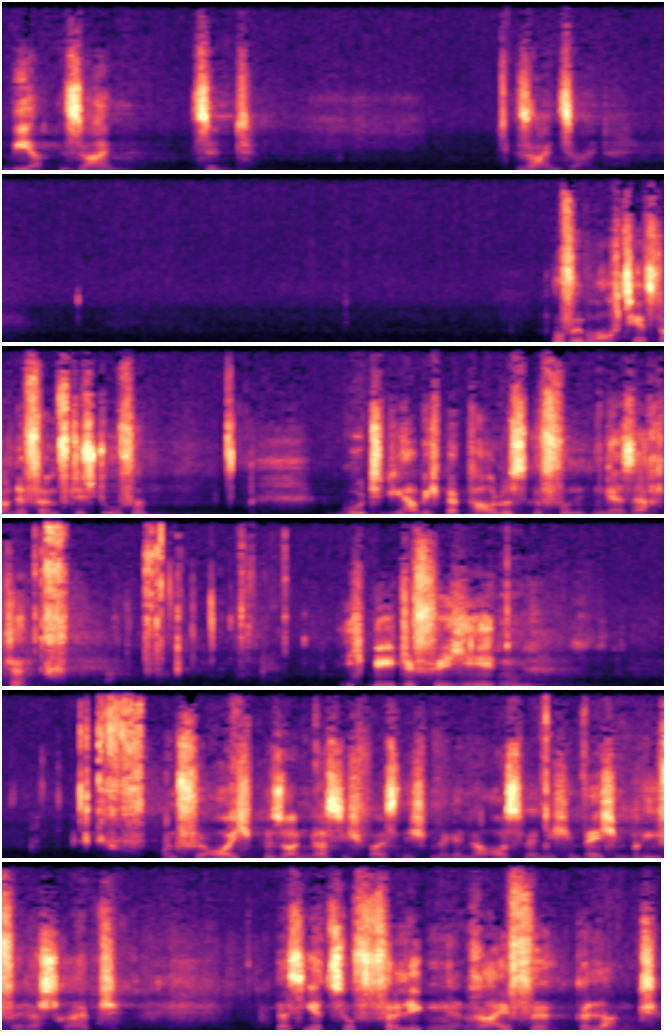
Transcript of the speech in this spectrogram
wir sein sind sein sein. Wofür braucht es jetzt noch eine fünfte Stufe? Gut, die habe ich bei Paulus gefunden, der sagte, ich bete für jeden und für euch besonders, ich weiß nicht mehr genau auswendig, in welchem Brief er das schreibt, dass ihr zur völligen Reife gelangt.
